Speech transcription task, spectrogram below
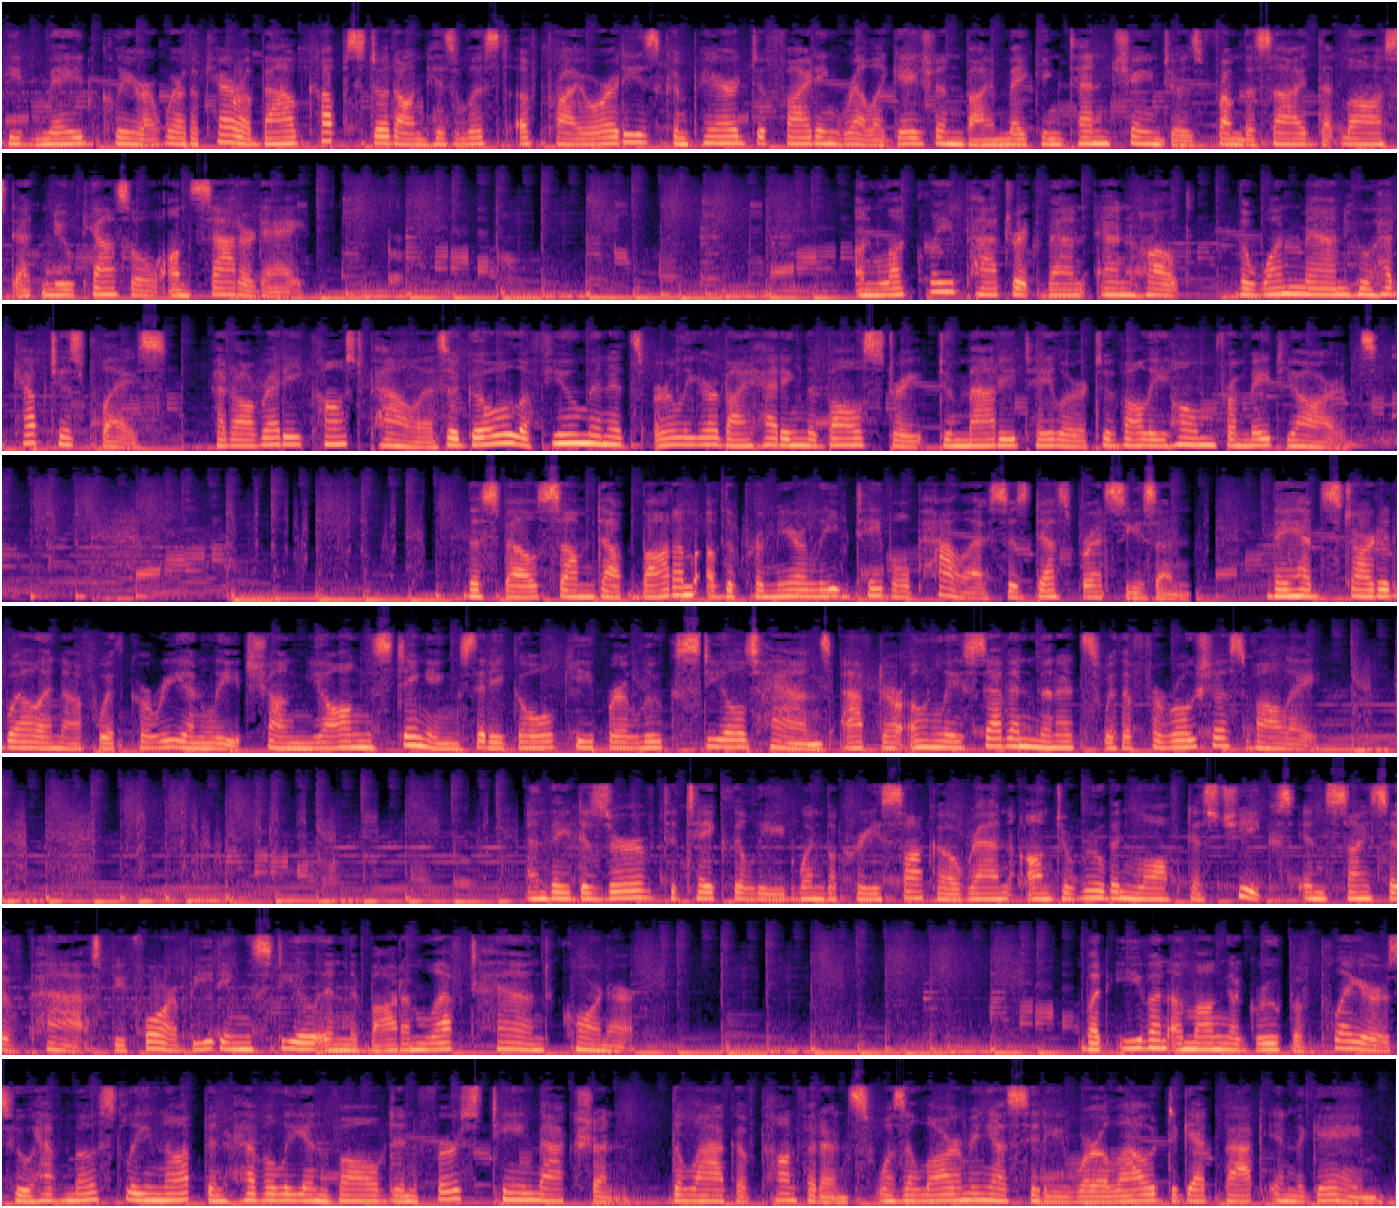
He'd made clear where the Carabao Cup stood on his list of priorities compared to fighting relegation by making 10 changes from the side that lost at Newcastle on Saturday. Unluckily Patrick van Aanholt, the one man who had kept his place, had already cost Palace a goal a few minutes earlier by heading the ball straight to Matty Taylor to volley home from 8 yards. The spell summed up bottom of the Premier League table Palace's desperate season. They had started well enough with Korean Lee Chung-yong stinging City goalkeeper Luke Steele's hands after only seven minutes with a ferocious volley. and they deserved to take the lead when Bakary Sako ran onto Ruben Loftus-Cheek's incisive pass before beating Steele in the bottom left-hand corner. But even among a group of players who have mostly not been heavily involved in first-team action, the lack of confidence was alarming as City were allowed to get back in the game.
